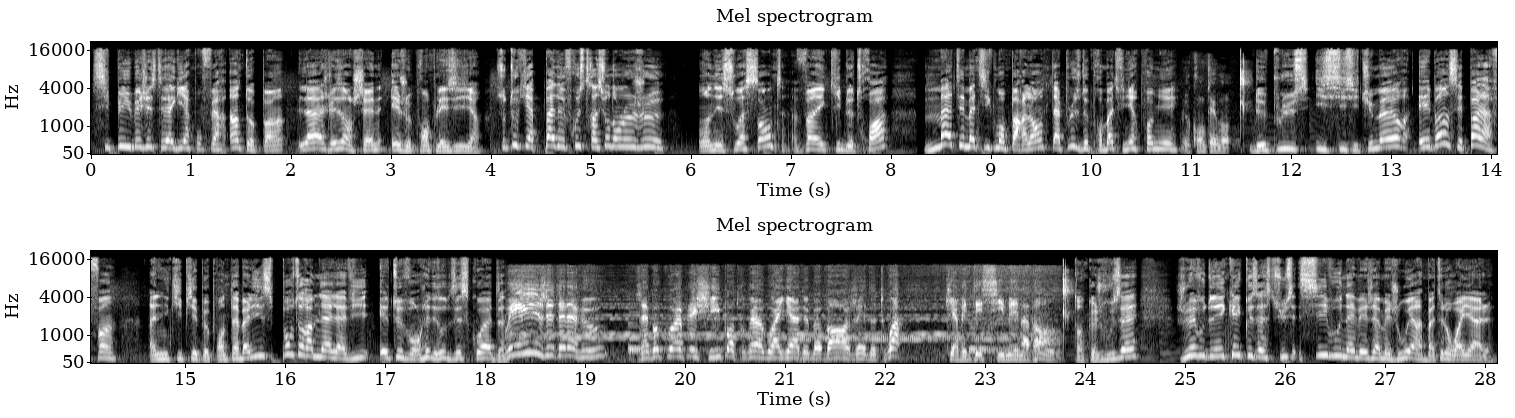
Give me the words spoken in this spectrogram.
Si PUBG c'était la guerre pour faire un top 1, là je les enchaîne et je prends plaisir. Surtout qu'il n'y a pas de frustration dans le jeu. On est 60, 20 équipes de 3. Mathématiquement parlant, t'as plus de probas de finir premier. Le compte est bon. De plus, ici, si tu meurs, eh ben c'est pas la fin. Un équipier peut prendre ta balise pour te ramener à la vie et te venger des autres escouades. Oui, je te l'avoue. J'ai beaucoup réfléchi pour trouver un moyen de me venger de toi qui avait décimé ma bande. Tant que je vous ai, je vais vous donner quelques astuces si vous n'avez jamais joué à un Battle Royale.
